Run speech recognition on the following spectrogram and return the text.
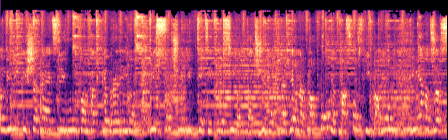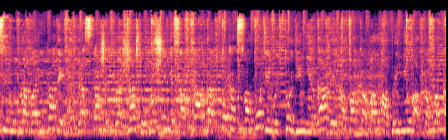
Останкам великой шагает с триумфом, как веброремонт. И срочные дети красивых таджиков, наверное, пополнят московский помон. Менеджер сыну про баррикады расскажет про жажду крушения совка, про то, как свободе в итоге не рады. Раба кабала приняла в кабака.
